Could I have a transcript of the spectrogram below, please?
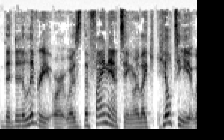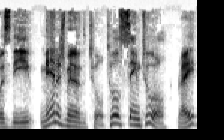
the delivery, or it was the financing, or like Hilti, it was the management of the tool. Tool's same tool, right?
